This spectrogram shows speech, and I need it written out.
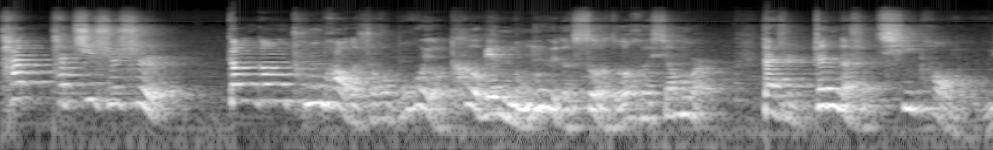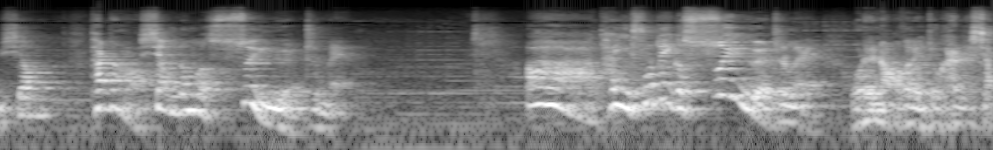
它它其实是刚刚冲泡的时候不会有特别浓郁的色泽和香味儿，但是真的是七泡有余香，它正好象征了岁月之美。啊，他一说这个岁月之美，我这脑子里就开始想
